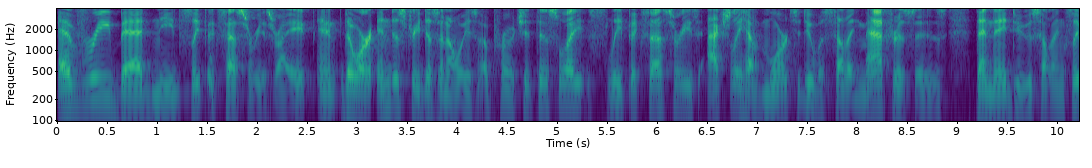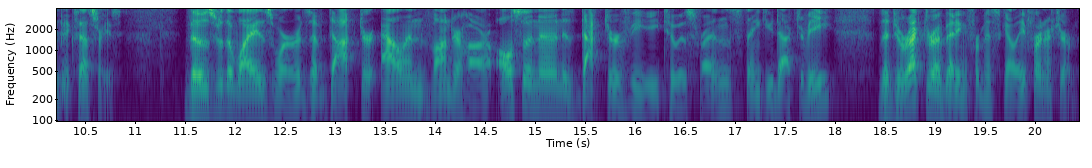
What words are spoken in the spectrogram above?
every bed needs sleep accessories, right? And though our industry doesn't always approach it this way, sleep accessories actually have more to do with selling mattresses than they do selling sleep accessories. Those are the wise words of Dr. Alan Vonderhaar, also known as Dr. V to his friends. Thank you, Dr. V, the director of bedding for Miskelly Furniture.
